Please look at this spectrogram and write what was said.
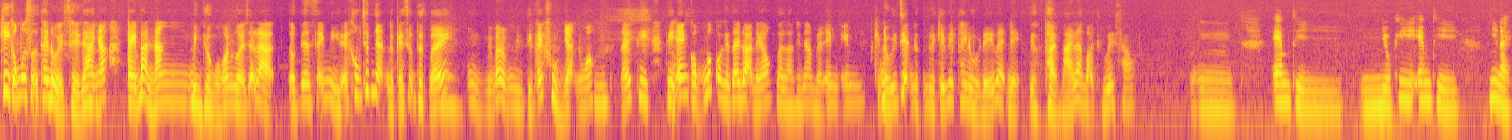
khi có một sự thay đổi xảy ra ừ. nhá cái bản năng bình thường của con người sẽ là đầu tiên sẽ mình sẽ không chấp nhận được cái sự thực đấy ừ. Ừ, mình bắt đầu mình tìm cách phủ nhận đúng không ừ. đấy thì thì ừ. em có bước qua cái giai đoạn đấy không và làm thế nào để em em đối diện được với cái việc thay đổi đấy và để được thoải mái làm mọi thứ về sau em thì nhiều khi em thì như này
